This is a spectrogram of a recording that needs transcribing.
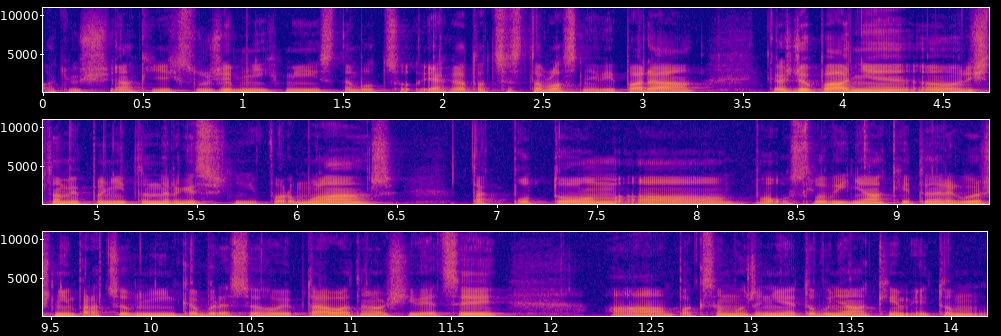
ať už nějakých těch služebních míst, nebo co, jaká ta cesta vlastně vypadá. Každopádně, když tam vyplní ten registrační formulář, tak potom ho osloví nějaký ten regulační pracovník a bude se ho vyptávat na další věci. A pak samozřejmě je to v nějakým i tom,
